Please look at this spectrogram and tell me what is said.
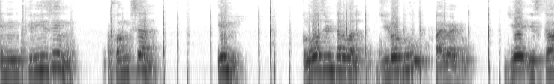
an increasing function in close interval zero to pi by two. ये इसका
